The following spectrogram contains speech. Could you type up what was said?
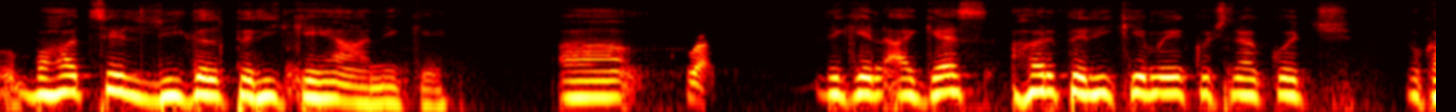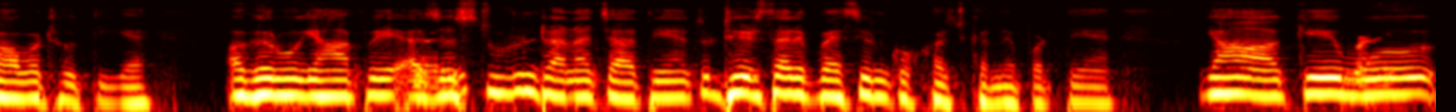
बहुत से लीगल तरीके हैं आने के Right. लेकिन आई गेस हर तरीके में कुछ ना कुछ रुकावट होती है अगर वो यहाँ पे एज अ स्टूडेंट आना चाहते हैं तो ढेर सारे पैसे उनको खर्च करने पड़ते हैं यहाँ आके वो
